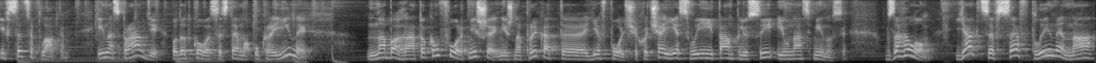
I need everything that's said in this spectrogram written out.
і все це платимо. І насправді податкова система України набагато комфортніше, ніж, наприклад, е, є в Польщі. Хоча є свої там плюси, і у нас мінуси. Взагалом, як це все вплине на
